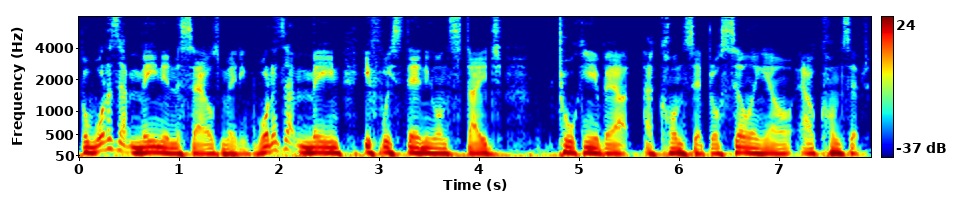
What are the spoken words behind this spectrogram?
but what does that mean in a sales meeting? What does that mean if we're standing on stage talking about a concept or selling our, our concept?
